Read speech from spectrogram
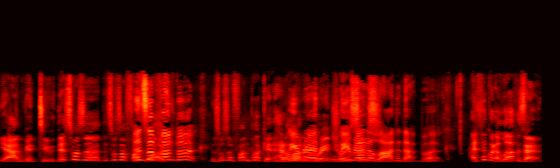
Yeah, I'm good too. This was a this was a fun It's a book. fun book. This was a fun book. It had a lot read of great choices. we read a lot of that book. I think what I love is that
